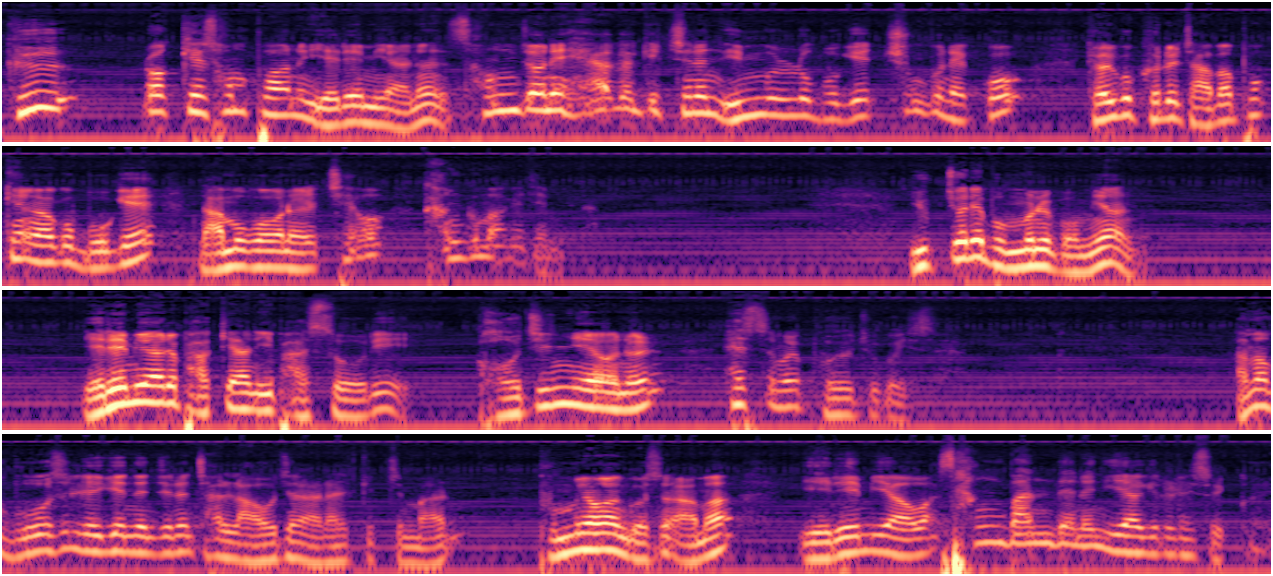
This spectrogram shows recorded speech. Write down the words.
그렇게 선포하는 예레미야는 성전에 해악을 끼치는 인물로 보기에 충분했고 결국 그를 잡아 폭행하고 목에 나무건을 채워 감금하게 됩니다. 6절의 본문을 보면 예레미야를 받게 한 이 바스올이 거짓 예언을 했음을 보여주고 있어요. 아마 무엇을 얘기했는지는 잘 나오진 않았겠지만 분명한 것은 아마 예레미야와 상반되는 이야기를 했을 거예요.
